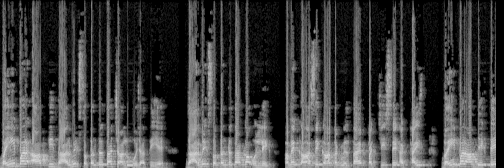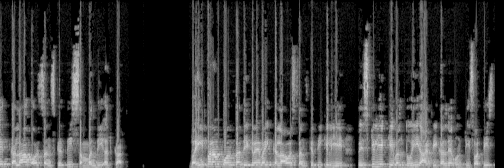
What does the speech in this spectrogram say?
वहीं पर आपकी धार्मिक स्वतंत्रता चालू हो जाती है। धार्मिक स्वतंत्रता का उल्लेख हमें कहाँ से कहाँ तक मिलता है? 25 से 28 वहीं पर आप देखते हैं कला और संस्कृति संबंधी अधिकार। वहीं पर हम कौन सा देख रहे हैं भाई? कला और संस्कृति के लिए। तो इसके लिए केवल दो ही आर्टिकल है, उनतीस और तीस।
